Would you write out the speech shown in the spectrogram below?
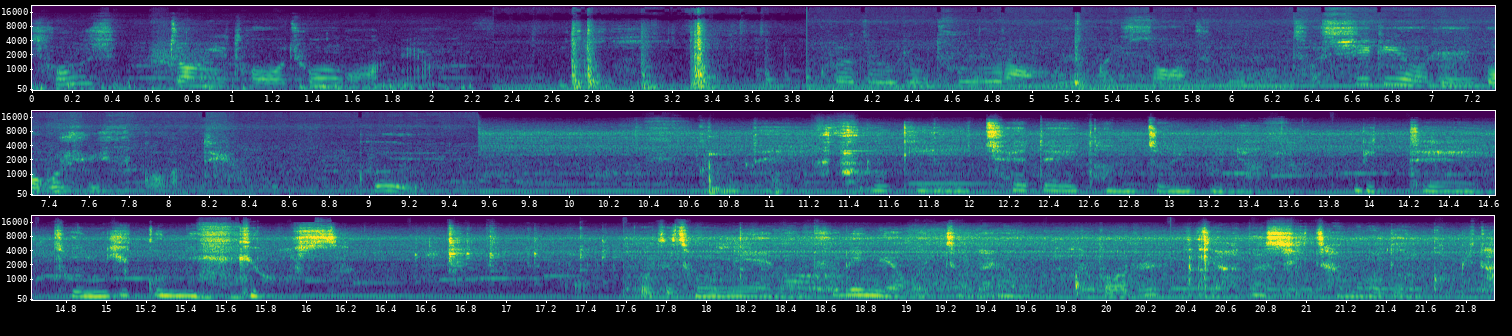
서울시장이 더 좋은 것 같네요. 그래도 여긴 두유랑 우유가 있어가지고 저 시리얼을 먹을 수 있을 것 같아요. 그 근데 여기 최대의 단점이 뭐냐면 밑에 전기 꽂는 게 없어. 어제 정리해놓은 프리미어가 있잖아요. 그거를 이제 하나씩 자막을 넣을 겁니다.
